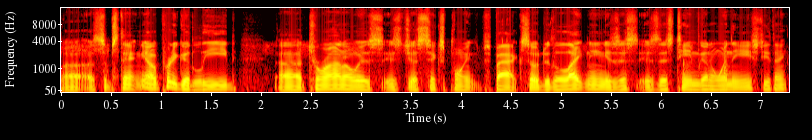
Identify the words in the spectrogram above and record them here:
uh, a substantial, you know, pretty good lead. Uh, Toronto is is just six points back. So, do the Lightning is this is this team going to win the East? Do you think?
